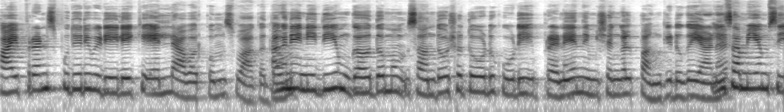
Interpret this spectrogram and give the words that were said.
ഹായ് ഫ്രണ്ട്സ് പുതിയൊരു വീഡിയോയിലേക്ക് എല്ലാവർക്കും സ്വാഗതം. അങ്ങനെ നിധിയും ഗൗതമും സന്തോഷത്തോടു കൂടി പ്രണയ നിമിഷങ്ങൾ പങ്കിടുകയാണ്. ഈ സമയം സി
